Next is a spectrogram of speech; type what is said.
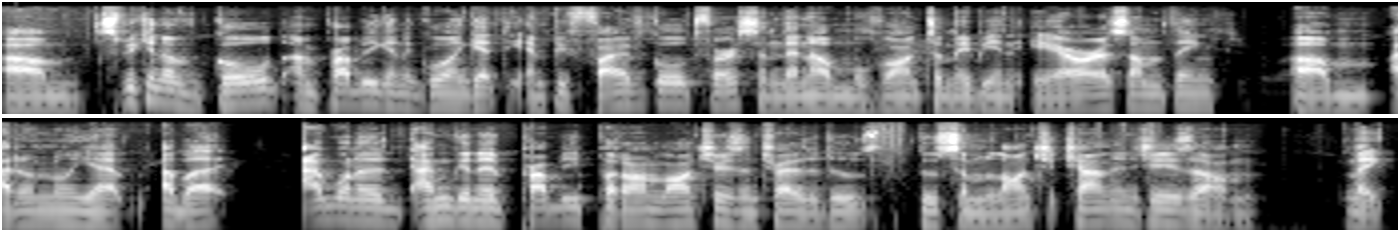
Um, speaking of gold, I'm probably gonna go and get the MP5 gold first, and then I'll move on to maybe an AR or something. Um, I don't know yet, uh, but I want to I'm to probably put on launchers and try to do do some launcher challenges um like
